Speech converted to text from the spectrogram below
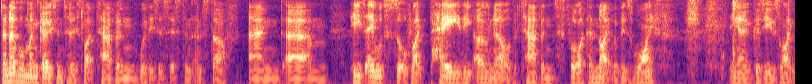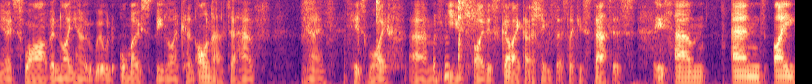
the nobleman goes into this like tavern with his assistant and stuff, and um, he's able to sort of like pay the owner of the tavern for like a night with his wife, you know, because he was like you know suave and like you know it would almost be like an honor to have you know his wife um, used by this guy kind of things. That's like his status. Um, and I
